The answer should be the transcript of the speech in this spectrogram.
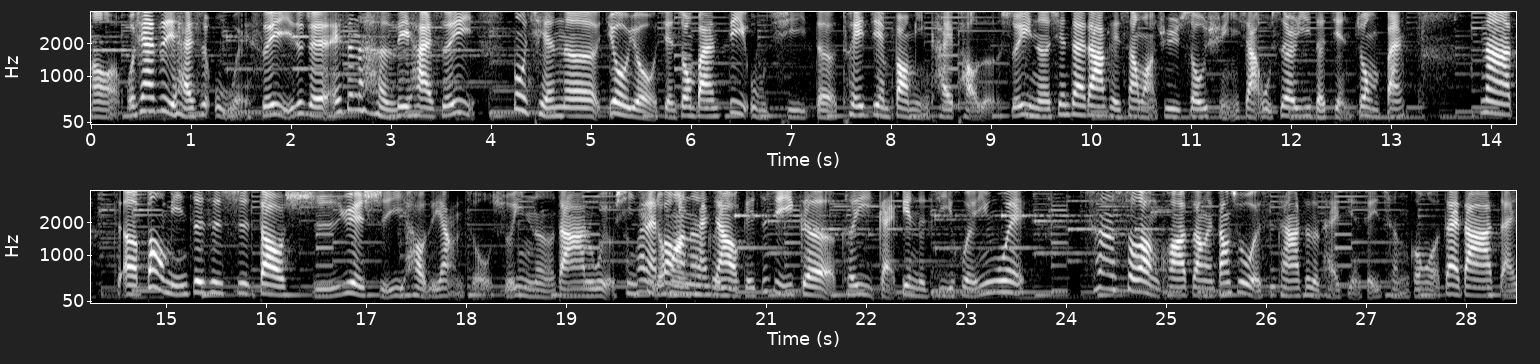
哦、呃！我现在自己还是五哎，所以就觉得哎真的很厉害。所以目前呢又有减重班第五期的推荐报名开跑了，所以呢现在大家可以上网去搜寻一下五四二一的减重班。那呃，报名这次是到十月十一号的样子哦，所以呢，大家如果有兴趣的话呢，参加哦，给自己一个可以改变的机会，因为。真的瘦到很夸张哎！当初我也是参加这个才减肥成功哦，带大家来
